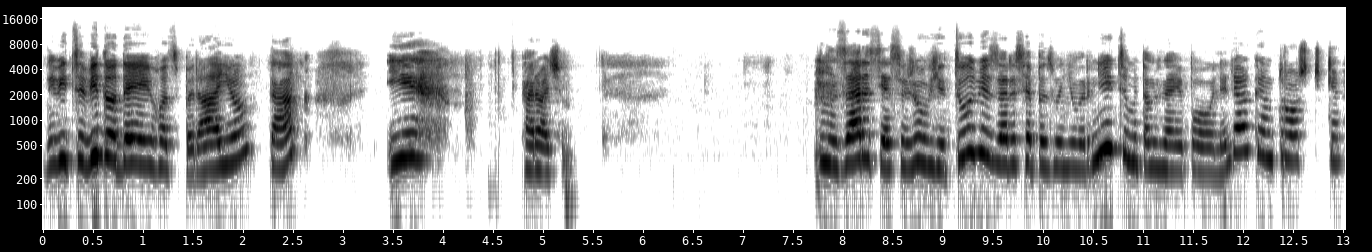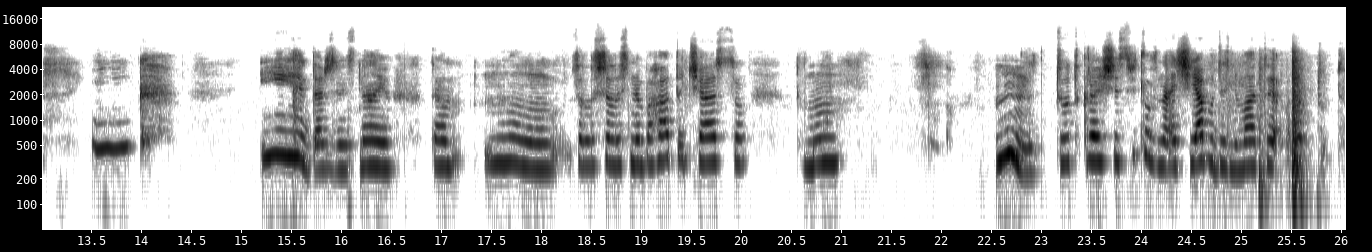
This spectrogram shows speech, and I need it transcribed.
Дивіться відео, де я його збираю. Так. І, коротше, зараз я сиджу в Ютубі, зараз я позвоню Верніці, ми там з нею полялякаємо трошечки. І, і навіть не знаю, там ну, залишилось небагато часу. Тому тут краще світло, значить я буду знімати отут.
